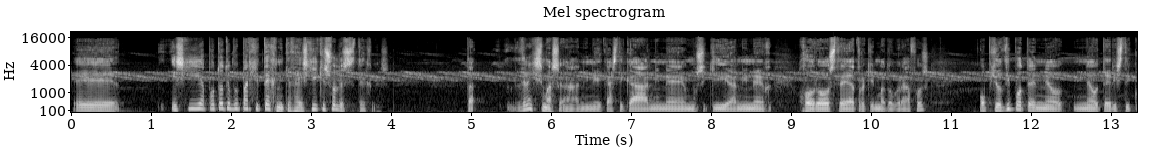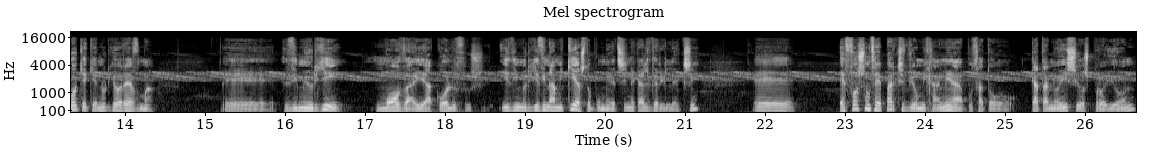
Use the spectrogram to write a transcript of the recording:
Ε, ισχύει από τότε που υπάρχει τέχνη και θα ισχύει και σε όλες τις τέχνες. Τα, δεν έχει σημασία αν είναι εικαστικά, αν είναι μουσική, αν είναι χορός, θέατρο, κινηματογράφος. Οποιοδήποτε νεο, νεοτεριστικό και καινούριο ρεύμα ε, δημιουργεί μόδα ή ακόλουθους ή δημιουργεί δυναμική, ας το πούμε έτσι, είναι καλύτερη λέξη, ε, εφόσον θα υπάρξει βιομηχανία που θα το κατανοήσει ως προϊόν,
